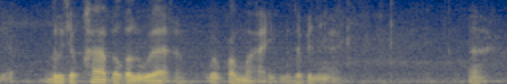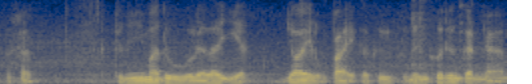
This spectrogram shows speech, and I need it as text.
เนี่ยดูจากภาพเราก็รู้แล้วครับ ว่าความหมายมันจะเป็นยังไง นะครับ ทีนี้มาดูรายละเอียดย่อยลงไปก็คือหนึ่งคือเรื่องการงาน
